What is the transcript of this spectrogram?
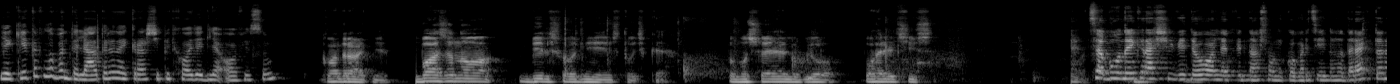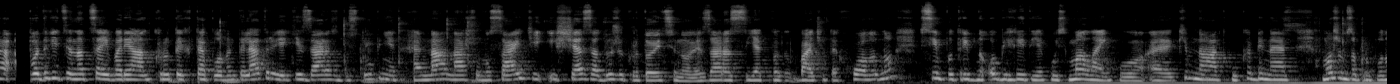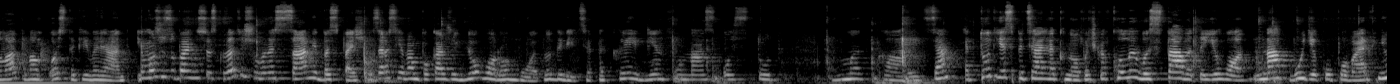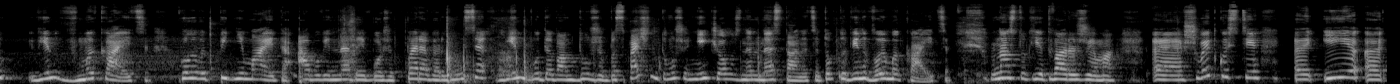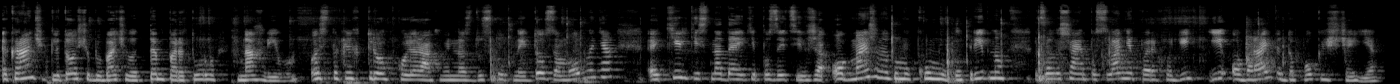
Які тепловентилятори найкраще підходять для офісу? Квадратні. Бажано більше однієї штучки. Тому що я люблю погарячіше. Це був найкращий відеоогляд від нашого комерційного директора. Подивіться на цей варіант крутих тепловентиляторів, які зараз доступні на нашому сайті і ще за дуже крутою ціною. Зараз, як ви бачите, холодно. Всім потрібно обігріти якусь маленьку е, кімнатку, кабінет. Можемо запропонувати вам ось такий варіант. І можу з сказати, що вони самі безпечні. Зараз я вам покажу його роботу. Дивіться, такий він у нас ось тут. Вмикається. Тут є спеціальна кнопочка. Коли ви ставите його на будь-яку поверхню, він вмикається. Коли ви піднімаєте або він, не дай Боже, перевернувся, він буде вам дуже безпечним, тому що нічого з ним не станеться. Тобто він вимикається. У нас тут є два режими е, швидкості е, і е, екранчик для того, щоб ви бачили температуру нагріву. Ось в таких трьох кольорах він у нас доступний до замовлення. Кількість на деякі позиції вже обмежена, тому кому потрібно, залишаємо посилання, переходіть і обирайте, допоки ще є.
